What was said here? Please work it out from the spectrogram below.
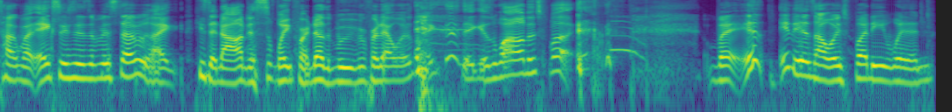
talking about exorcism and stuff. Like he said, no, I'll just wait for another movie for that one. It's like this nigga's wild as fuck. but it it is always funny when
